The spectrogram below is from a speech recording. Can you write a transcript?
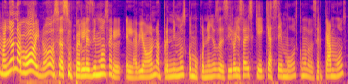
mañana voy, ¿no? O sea, súper les dimos el, avión, aprendimos como con ellos a decir, oye, ¿sabes qué? ¿Qué hacemos? ¿Cómo nos acercamos?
